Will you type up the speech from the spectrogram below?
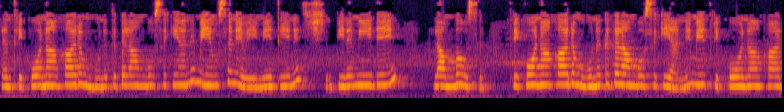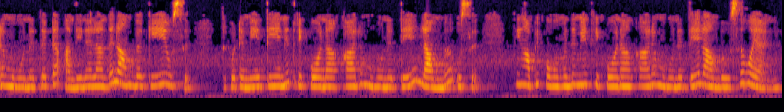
දැන් ත්‍රිකෝණාකාර මුහුණතක ලම්බ උස කියන්නේ මේ උස නෙවෙයි. මේ තියෙන පිරමීඩයේ ලම්බ උස. ත්‍රිකෝණාකාර මුහුණතක ලම්බ උස කියන්නේ මේ ත්‍රිකෝණාකාර මුහුණතට අඳින ලද ලම්බකයේ උස. එතකොට මේ තියෙන ත්‍රිකෝණාකාර මුහුණතේ ලම්බ උස. ඉතින් අපි කොහොමද මේ ත්‍රිකෝණාකාර මුහුණතේ ලම්බ උස හොයන්නේ?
